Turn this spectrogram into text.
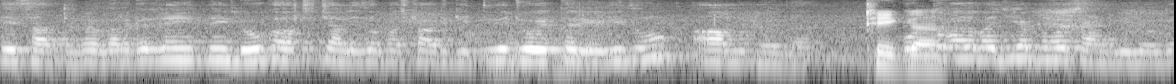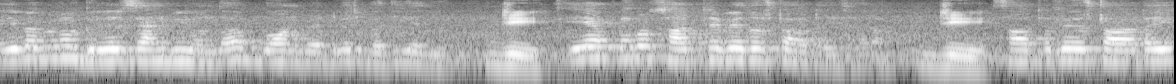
ਤੇ 60 ਰੁਪਏ 버ਗਰ ਜਿਹੜੀ ਆਪਣੀ ਲੋ ਕਾਸਟ 40 ਤੋਂ ਆਪਾਂ ਸਟਾਰਟ ਕੀਤੀ ਹੈ ਜੋ ਇੱਕ ਰੇੜੀ ਤੋਂ ਆਮ ਮਿਲਦਾ। ਠੀਕ ਆ। ਉਸ ਤੋਂ ਬਾਅਦ ਜੀ ਆਪਣੇ ਕੋਲ ਸੈਂਡਵਿਚ ਹੋ ਗਿਆ ਇਹ ਆਪਣੇ ਕੋਲ ਗ੍ਰਿਲ ਸੈਂਡਵਿਚ ਹੁੰਦਾ ਬੌਨ ਬ੍ਰੈਡ ਵਿੱਚ ਵਧੀਆ ਜੀ। ਜੀ। ਇਹ ਆਪਣੇ ਕੋਲ 60 ਰੁਪਏ ਤੋਂ ਸਟਾਰਟ ਹੈ ਸਾਰਾ। ਜੀ। 7 ਰੁਪਏ ਤੋਂ ਸਟਾਰਟ ਹੈ।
